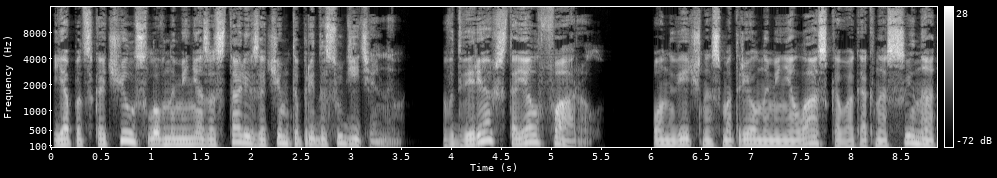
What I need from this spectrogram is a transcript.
Я подскочил, словно меня застали за чем-то предосудительным. В дверях стоял Фаррелл. Он вечно смотрел на меня ласково, как на сына,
